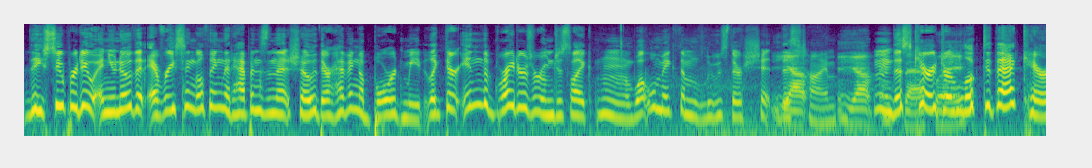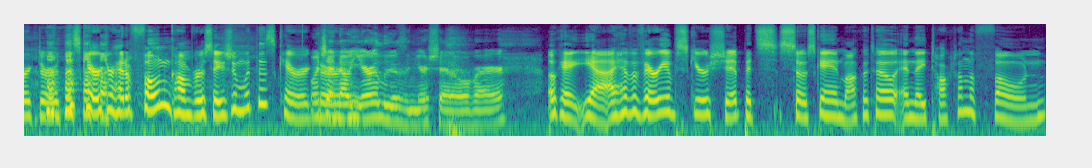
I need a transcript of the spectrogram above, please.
They super do, and you know that every single thing that happens in that show, they're having a board meet. Like they're in the writers' room, just like, hmm, what will make them lose their shit this Yep, time? yep, Hmm, This character looked at that character. This character had a phone conversation with this character. Which I know you're losing your shit over. Okay, yeah, I have a very obscure ship. It's Sosuke and Makoto, and they talked on the phone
